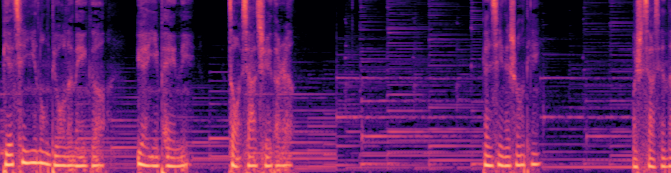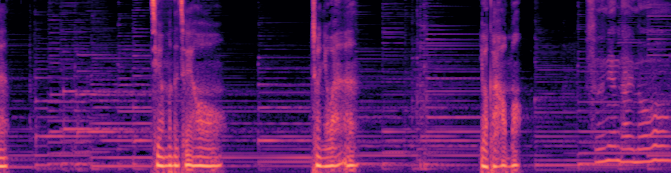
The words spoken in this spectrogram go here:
别轻易弄丢了那个愿意陪你走下去的人。感谢你的收听，我是小仙丹。节目的最后，祝你晚安，有个好梦。思念太浓，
